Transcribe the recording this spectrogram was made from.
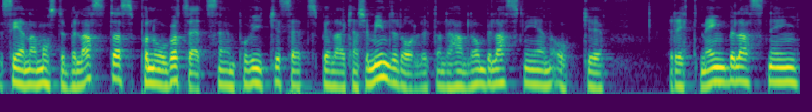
senan måste belastas på något sätt. Sen på vilket sätt spelar kanske mindre roll utan det handlar om belastningen och rätt mängd belastning,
